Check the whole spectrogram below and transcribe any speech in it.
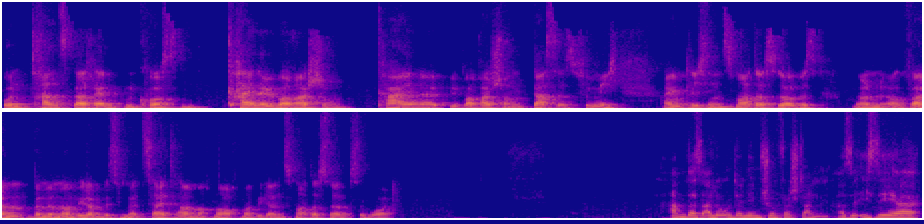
und transparenten Kosten. Keine Überraschung keine Überraschung. Das ist für mich eigentlich ein smarter Service. Und irgendwann, wenn wir mal wieder ein bisschen mehr Zeit haben, machen wir auch mal wieder einen Smarter Service Award. Haben das alle Unternehmen schon verstanden? Also ich sehe ja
